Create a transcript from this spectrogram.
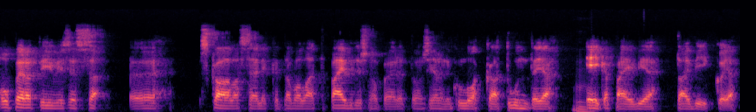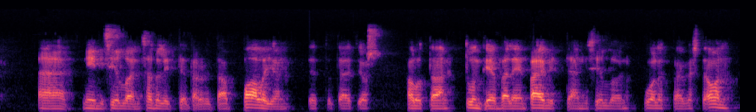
operatiivisessa ää, skaalassa, eli tavallaan, että päivitysnopeudet on siellä niin kuin luokkaa tunteja, mm. eikä päiviä tai viikkoja, ää, niin silloin satelliitteja tarvitaan paljon. Että, että jos halutaan tuntien välein päivittää, niin silloin puolet päivästä on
